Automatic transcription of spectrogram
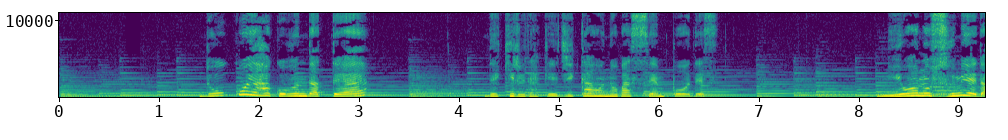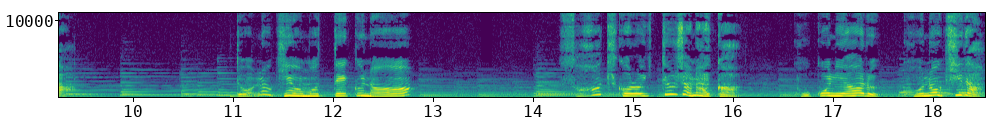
どこへ運ぶんだって？できるだけ時間を延ばす戦法です。庭の隅へだ。どの木を持っていくの？さっきから言ってるじゃないか。ここにあるこの木だ。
